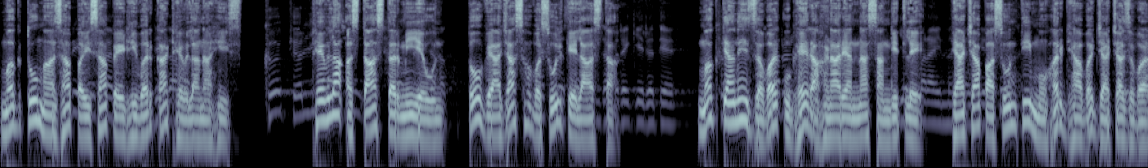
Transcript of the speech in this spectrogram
मग तू माझा पैसा पेढीवर का ठेवला नाहीस? ठेवला असतास तर मी येऊन तो व्याजासह वसूल केला असता. मग त्याने जवळ उभे राहणाऱ्यांना सांगितले ह्याच्यापासून ती मोहर घ्यावं ज्याच्याजवळ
